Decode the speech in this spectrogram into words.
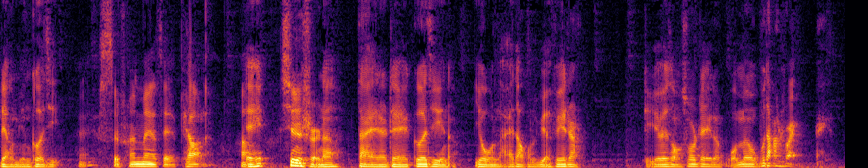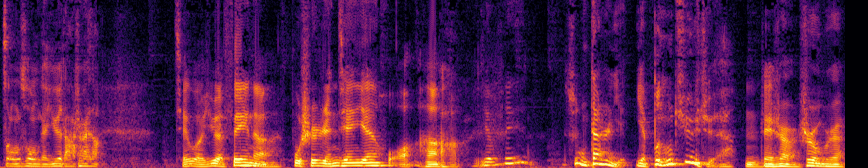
两名歌妓。哎，四川妹子也漂亮啊。哎，信使呢带着这歌妓呢，又来到了岳飞这儿，给岳飞送说这个我们吴大帅哎赠送给岳大帅的结果岳飞呢不食人间烟火哈、啊。岳飞说你，但是也也不能拒绝啊，嗯这事儿是不是？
